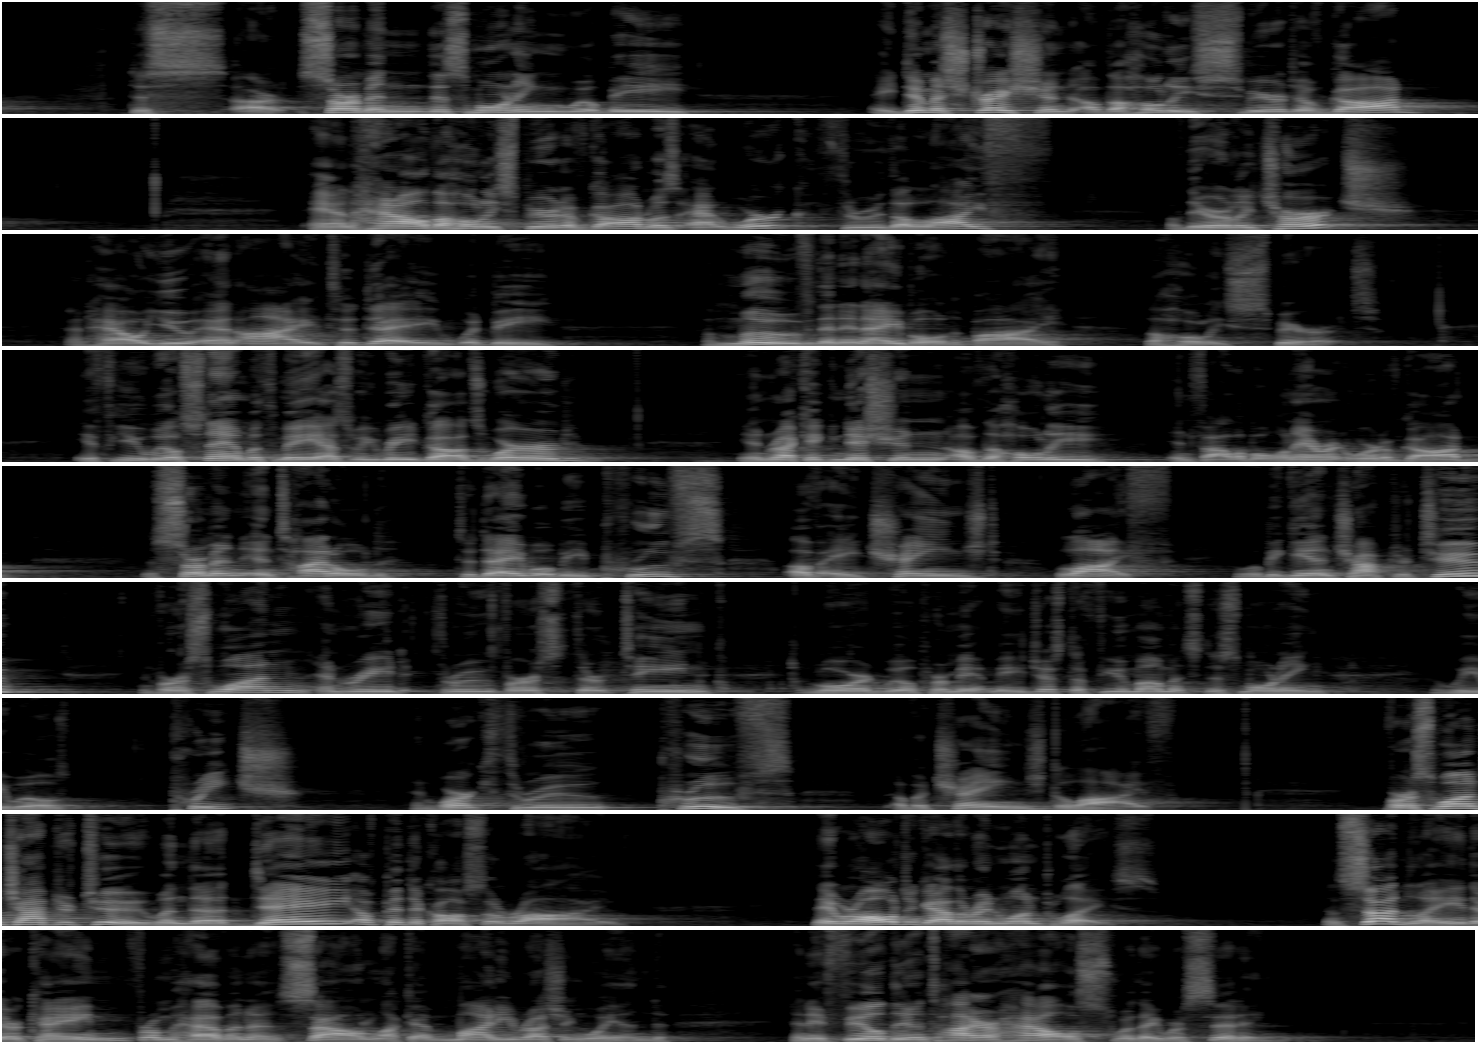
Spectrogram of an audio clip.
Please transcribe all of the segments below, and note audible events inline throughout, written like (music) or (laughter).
this, our sermon this morning will be a demonstration of the Holy Spirit of God and how the Holy Spirit of God was at work through the life of the early church, and how you and I today would be moved and enabled by the Holy Spirit. If you will stand with me as we read God's Word in recognition of the holy, infallible, and inerrant Word of God, the sermon entitled today will be Proofs of a Changed Life. We'll begin chapter 2 in verse 1 and read through verse 13. Lord will permit me just a few moments this morning. We will preach and work through proofs of a changed life. Verse 1, chapter 2 When the day of Pentecost arrived, they were all together in one place. And suddenly there came from heaven a sound like a mighty rushing wind, and it filled the entire house where they were sitting.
